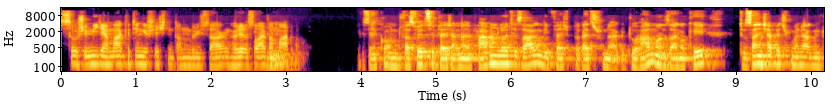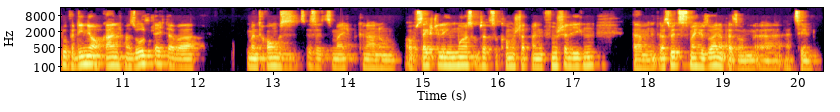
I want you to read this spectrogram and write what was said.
Social Media Marketing Geschichten, dann würde ich sagen, hör dir das doch einfach mal an. Mhm. Sehr cool. Und was würdest du vielleicht an erfahrene Leute sagen, die vielleicht bereits schon eine Agentur haben und sagen, okay, interessant, ich habe jetzt schon meine Agentur, verdiene ja auch gar nicht mal so schlecht, aber mein Traum ist, ist jetzt zum Beispiel, keine Ahnung, auf sechsstelligen Monatsumsatz zu kommen statt meinen fünfstelligen. Ähm, was würdest du zum Beispiel so einer Person äh, erzählen?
